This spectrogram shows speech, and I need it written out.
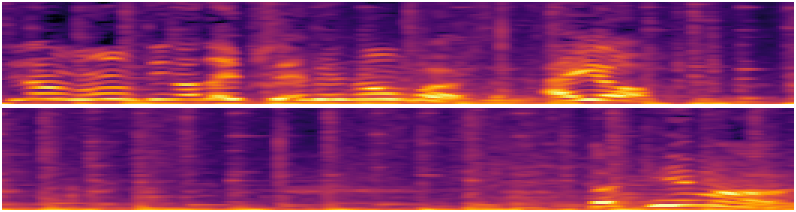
Tira a mão, não tem nada aí pra você ver não, parça. Aí, ó. Daqui, mano.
